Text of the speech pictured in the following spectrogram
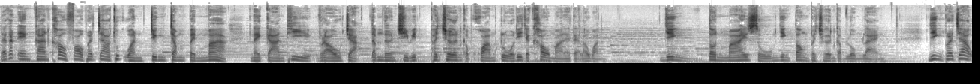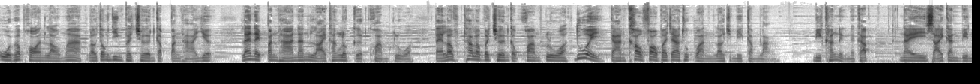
และกันเองการเข้าเฝ้าพระเจ้าทุกวันจึงจำเป็นมากในการที่เราจะดำเนินชีวิตเผชิญกับความกลัวที่จะเข้ามาในแต่ละวัน ยิ่งต้นไม้สูงยิ่งต้องเผชิญกับลมแรงยิ่งพระเจ้าอวยพระพรเรามาก เราต้องยิ่งเผชิญกับปัญหาเยอะ และในปัญหานั้นหลายครั้งเราเกิดความกลัว แต่เราถ้าเราเผชิญกับความกลัวด้วยการเข้าเฝ้าพระเจ้าทุกวันเราจะมีกำลัง มีครั้งหนึ่งนะครับ ในสายการบิน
